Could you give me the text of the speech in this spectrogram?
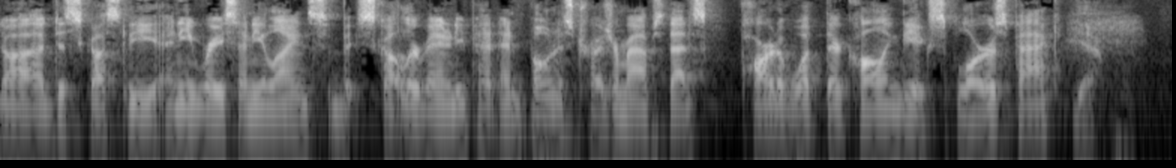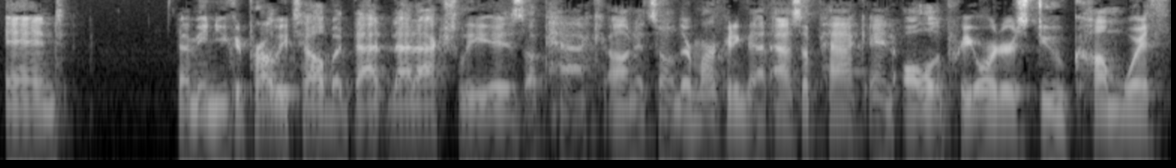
uh, discussed the any race, any lines, Scuttler Vanity Pet, and bonus treasure maps. That's part of what they're calling the Explorers Pack. Yeah. And I mean, you could probably tell, but that that actually is a pack on its own. They're marketing that as a pack, and all the pre-orders do come with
